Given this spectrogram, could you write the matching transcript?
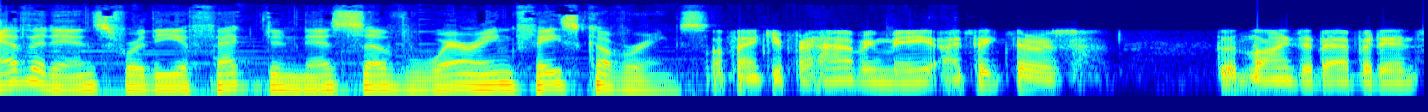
evidence for the effectiveness of wearing face coverings? Well, thank you for having me. I think there's good lines of evidence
